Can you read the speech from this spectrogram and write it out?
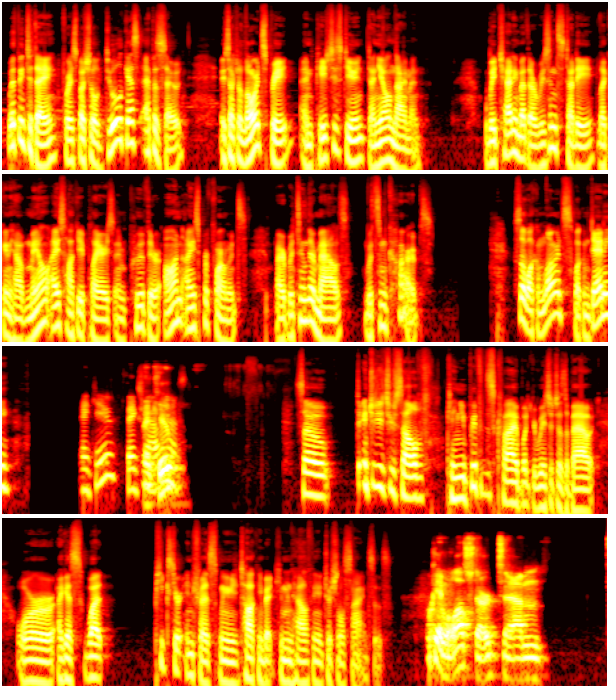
With me today for a special dual guest episode is Dr. Lawrence Spriet and PhD student Danielle Nyman. We'll be chatting about their recent study looking at how male ice hockey players improve their on ice performance by rinsing their mouths with some carbs. So, welcome, Lawrence. Welcome, Danny. Thank you. Thanks for Thank having you. us. So, to introduce yourself, can you briefly describe what your research is about, or I guess what piques your interest when you're talking about human health and nutritional sciences? Okay, well, I'll start. Um,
